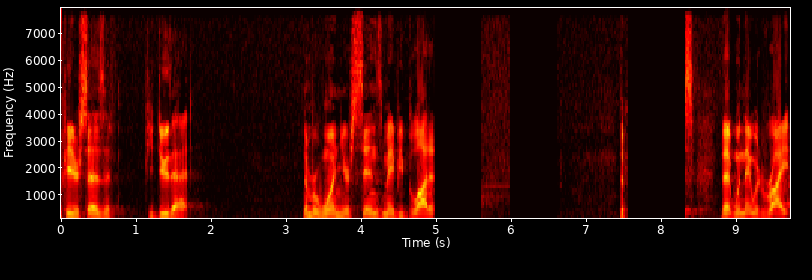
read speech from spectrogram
Peter says if, if you do that, number one, your sins may be blotted that when they would write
